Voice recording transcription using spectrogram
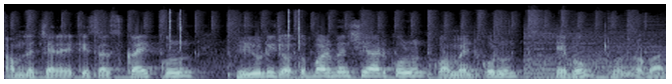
আমাদের চ্যানেলকে সাবস্ক্রাইব করুন ভিডিওটি যত পারবেন শেয়ার করুন কমেন্ট করুন এবং ধন্যবাদ।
